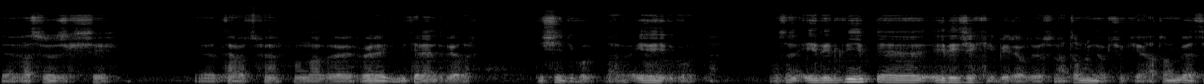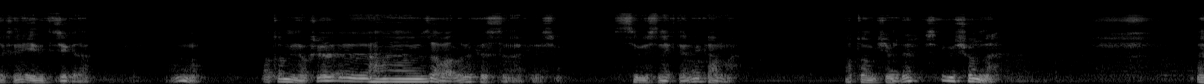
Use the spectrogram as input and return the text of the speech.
şey, astrolojik şey, e, falan. Onlar da öyle, nitelendiriyorlar. Dişil gruplar, eril gruplar. Ama sen eril değil, e, eriyecek biri oluyorsun. Atomun yok çünkü. Atomun bir atsak seni eritecek adam. Anladın mı? Atomun yoksa e, ha, zavallı bir kızsın arkadaşım. Sivrisineklerine kanma. Atom kimde? İşte güç onda. Eh,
